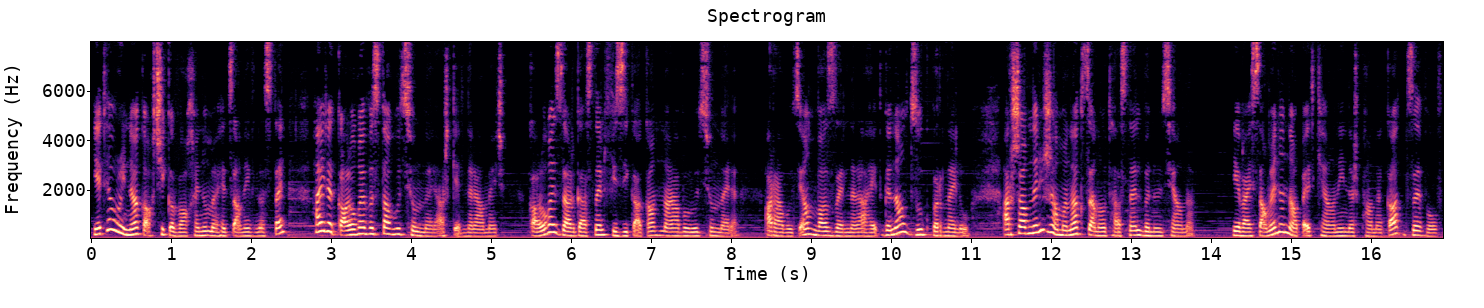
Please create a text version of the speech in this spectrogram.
Եթե օրինակ աղջիկը վախենում է հեծանիվ նստել, հայրը կարող է վստահություն ներարկել նրա մեջ, կարող է զարգացնել ֆիզիկական հնարավորությունները, առավոտյան վազել նրա հետ, գնալ ձուկ բռնելու, արշավների ժամանակ ծանոթացնել բնությանը։ Եվ այս ամենը նա պետք է անի նրբանակատ ձևով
